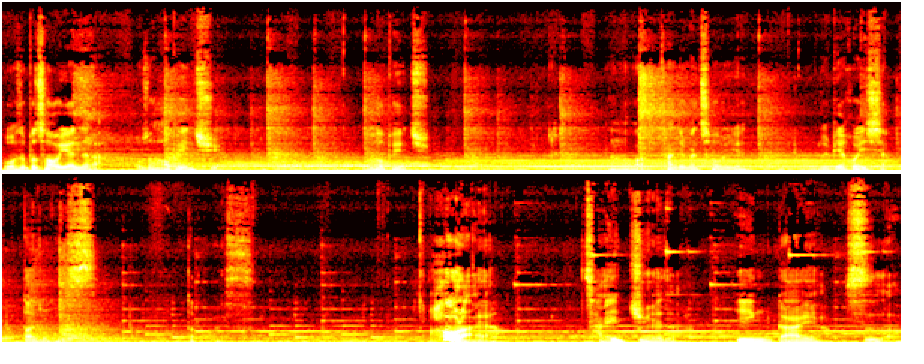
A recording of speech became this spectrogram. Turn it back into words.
我是不抽烟的啦。我说好，陪你去。我说陪你去。然后，他那边抽烟，那边回想，到底怎么回事？到底回事？后来啊，才觉得应该啊，是啊。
